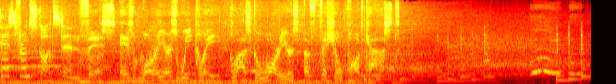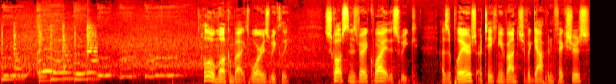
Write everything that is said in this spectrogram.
latest from Scotstoun. This is Warriors Weekly, Glasgow Warriors official podcast. Hello and welcome back to Warriors Weekly. Scotstoun is very quiet this week, as the players are taking advantage of a gap in fixtures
